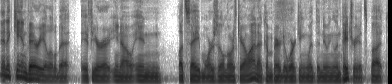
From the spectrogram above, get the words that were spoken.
And it can vary a little bit if you're, you know, in let's say Mooresville, North Carolina compared to working with the New England Patriots, but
